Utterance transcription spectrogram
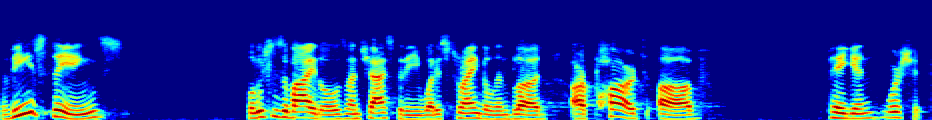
These things, pollutions of idols, unchastity, what is strangled in blood, are part of pagan worship.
